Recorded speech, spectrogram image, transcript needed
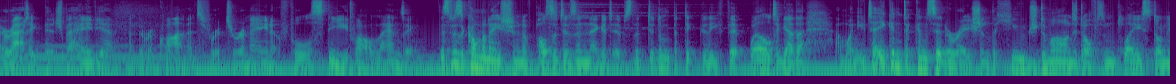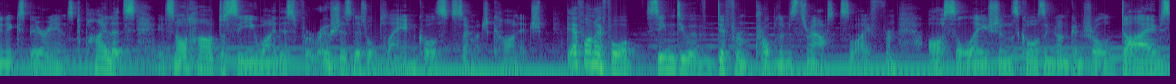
erratic pitch behavior, and the requirements for it to remain at full speed while landing. This was a combination of positives and negatives that didn't particularly fit well together, and when you take take into consideration the huge demand it often placed on inexperienced pilots, it's not hard to see why this ferocious little plane caused so much carnage. The F 104 seemed to have different problems throughout its life, from oscillations causing uncontrolled dives,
